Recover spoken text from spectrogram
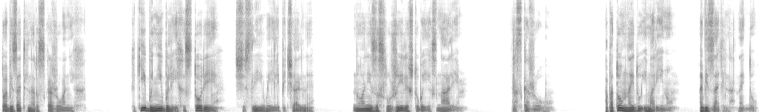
то обязательно расскажу о них. Какие бы ни были их истории, счастливые или печальные, но они заслужили, чтобы их знали. Расскажу. А потом найду и Марину. Обязательно найду.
